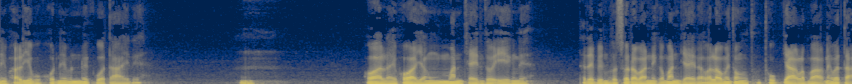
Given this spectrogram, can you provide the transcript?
นี่พระริยบุคคลนี่มันไม่กลัวตายเลยเพ ราะอะไรเพราะยังมั่นใจในตัวเองเนี่ยถ้าได้เป็นพระสวดาวันนี่ก็มั่นใจแล้วว่าเราไม่ต้องทุกข์ยากลำบากในวัฏฏะ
